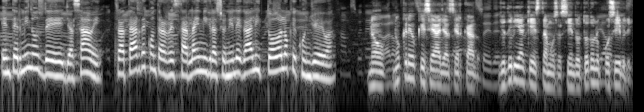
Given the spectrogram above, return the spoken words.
En términos de, ya sabe, tratar de contrarrestar la inmigración ilegal y todo lo que conlleva. No, no creo que se haya acercado. Yo diría que estamos haciendo todo lo posible,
